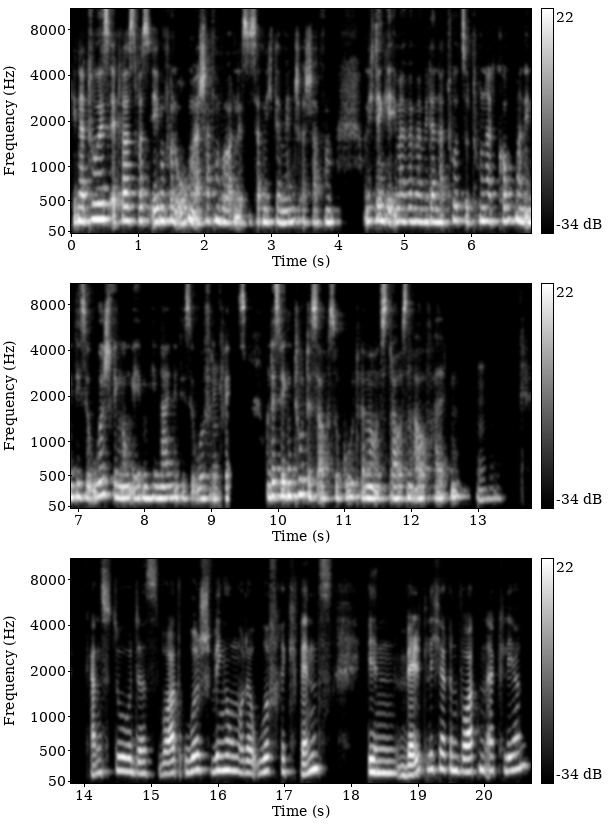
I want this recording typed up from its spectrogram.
die Natur ist etwas, was eben von oben erschaffen worden ist. Es hat nicht der Mensch erschaffen. Und ich denke immer, wenn man mit der Natur zu tun hat, kommt man in diese Urschwingung eben hinein, in diese Urfrequenz. Und deswegen tut es auch so gut, wenn wir uns draußen aufhalten. Mhm. Kannst du das Wort Urschwingung oder Urfrequenz in weltlicheren Worten erklären?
